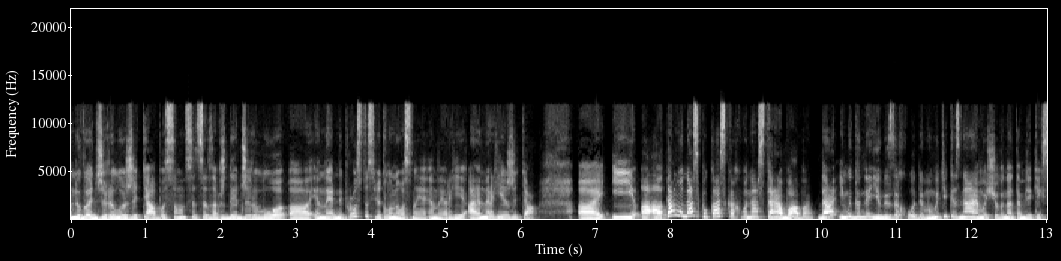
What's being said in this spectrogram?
нове джерело життя, бо сонце це завжди джерело е, енер... не просто світлоносної енергії, а енергії життя. І, а там у нас по казках вона стара баба, да? і ми до неї не заходимо. Ми тільки знаємо, що вона там в якихось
